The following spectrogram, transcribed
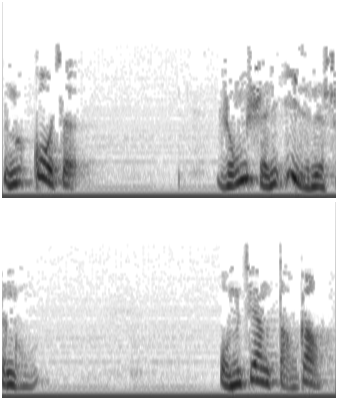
能够过着容神益人的生活。”我们这样祷告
